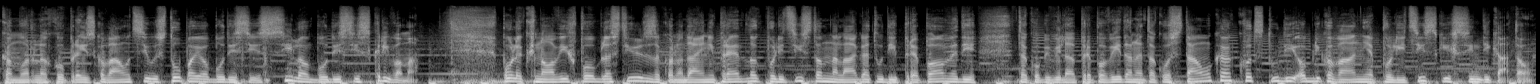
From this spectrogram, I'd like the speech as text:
kamor lahko preiskovalci vstopajo bodi si s silo, bodi si skrivoma. Poleg novih pooblastil zakonodajni predlog policistom nalaga tudi prepovedi, tako bi bila prepovedana tako stavka, kot tudi oblikovanje policijskih sindikatov.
